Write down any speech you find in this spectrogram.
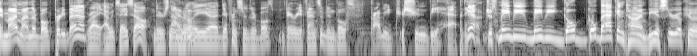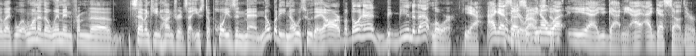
in my mind, they're both pretty bad. Right, I would say so. There's not You know? really a difference. They're both very offensive, and both probably just shouldn't be happening. Yeah, just maybe maybe go go back in time, be a serial killer like one of the women from the 1700s that used to poison men. Nobody knows who they are, but go ahead, be, be into that lore. Yeah, I guess so. So. You know still. what? Yeah, you got me. I, I guess so. There,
